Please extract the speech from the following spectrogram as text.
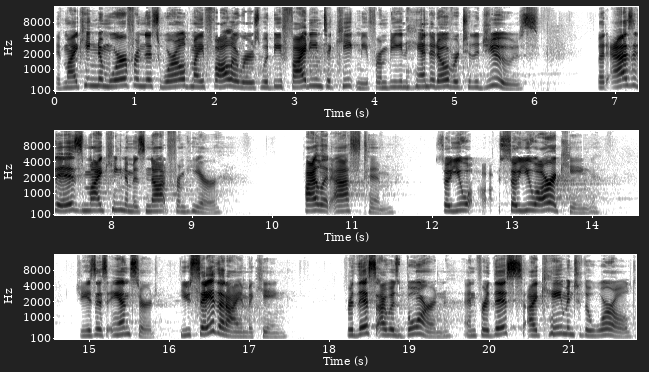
If my kingdom were from this world, my followers would be fighting to keep me from being handed over to the Jews. But as it is, my kingdom is not from here. Pilate asked him, so you, so you are a king? Jesus answered, You say that I am a king. For this I was born, and for this I came into the world,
